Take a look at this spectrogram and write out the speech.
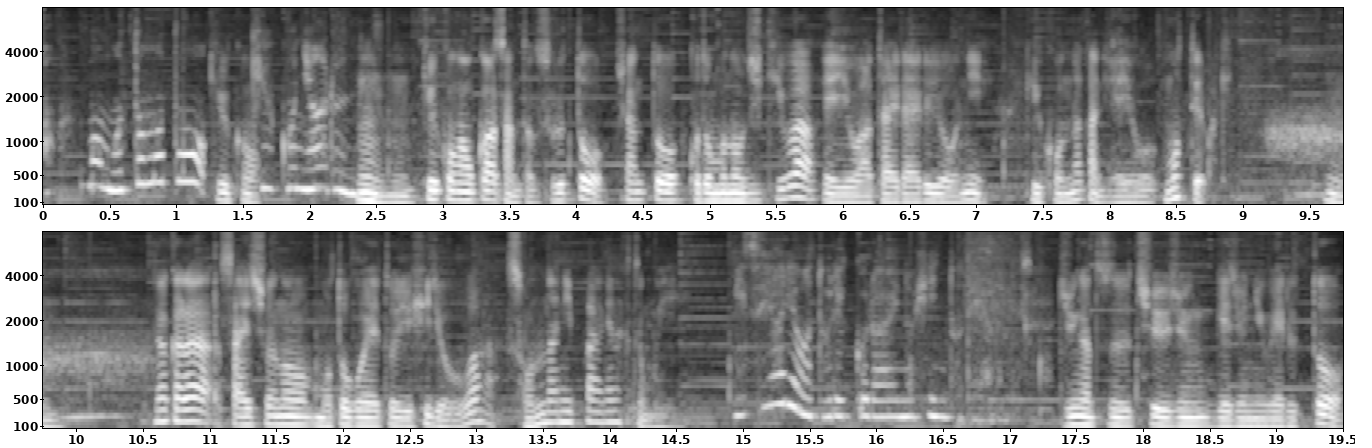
あもともと球根。にあるんうんうですか、ん、球根がお母さんだとするとちゃんと子供の時期は栄養を与えられるように球根の中に栄養を持ってるわけ。はあだから最初の元肥という肥料はそんなにいっぱいあげなくてもいい。水やりはどれくらいの頻度でやるんですか？10月中旬下旬に植えると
